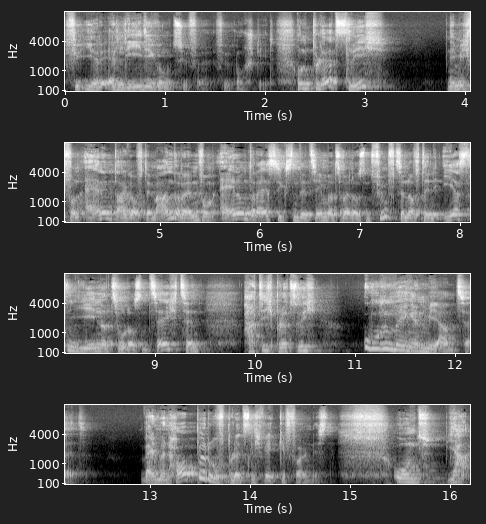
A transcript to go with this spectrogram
für ihre Erledigung zur Verfügung steht. Und plötzlich, nämlich von einem Tag auf den anderen, vom 31. Dezember 2015 auf den 1. Jänner 2016, hatte ich plötzlich Unmengen mehr an Zeit, weil mein Hauptberuf plötzlich weggefallen ist. Und ja,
